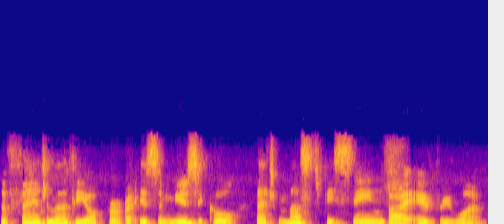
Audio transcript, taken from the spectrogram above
The Phantom of the Opera is a musical that must be seen by everyone.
